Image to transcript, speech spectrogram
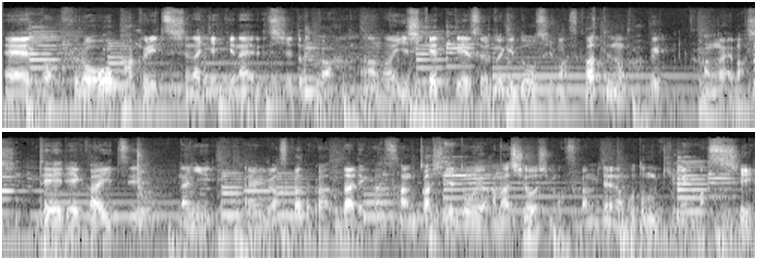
えーと、フローを確立しなきゃいけないですしとかあの意思決定するときどうしますか？っていうのを考えますし定例会いつ何やりますかとか誰が参加してどういう話をしますか？みたいなことも決めますし、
